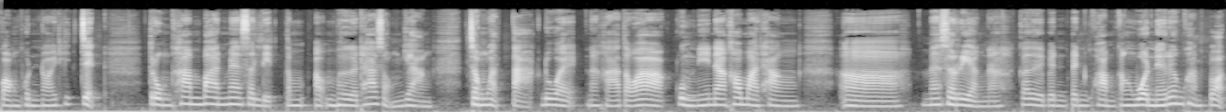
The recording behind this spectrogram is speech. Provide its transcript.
กองพลน้อยที่ 7 ตรงข้ามบ้านแม่สลิดอำเภอท่าสองอย่าง จังหวัดตากด้วยนะคะ แต่ว่ากลุ่มนี้นะเข้ามาทางแม่เสรียงนะ ก็เลยเป็นเป็นความกังวลในเรื่องความปลอด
